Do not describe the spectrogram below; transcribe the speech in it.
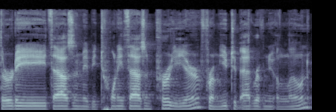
30,000, maybe 20,000 per year from YouTube ad revenue alone,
